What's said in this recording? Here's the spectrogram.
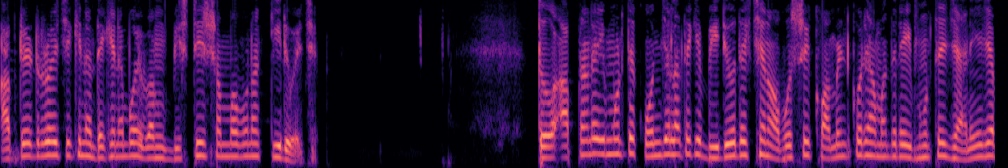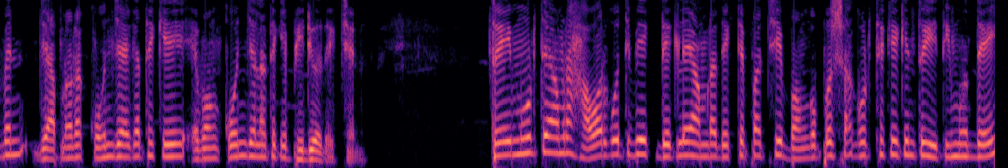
আপডেট রয়েছে কিনা দেখে নেব এবং বৃষ্টির সম্ভাবনা কি রয়েছে। তো আপনারা এই মুহূর্তে কোন জেলা থেকে ভিডিও দেখছেন অবশ্যই কমেন্ট করে আমাদের এই মুহূর্তে জানিয়ে যাবেন যে আপনারা কোন জায়গা থেকে এবং কোন জেলা থেকে ভিডিও দেখছেন। তো এই মুহূর্তে আমরা হাওয়ার গতিবেগ দেখলে আমরা দেখতে পাচ্ছি বঙ্গোপসাগর থেকে কিন্তু ইতিমধ্যেই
